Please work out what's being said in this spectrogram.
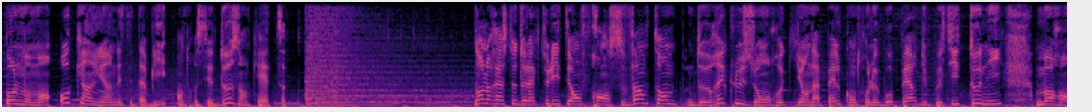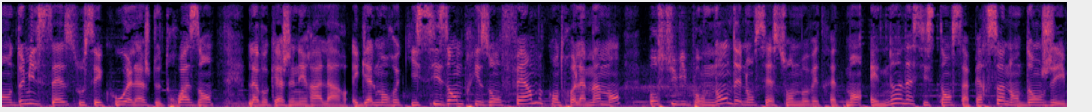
Pour le moment, aucun lien n'est établi entre ces deux enquêtes. Dans le reste de l'actualité en France, 20 ans de réclusion requis en appel contre le beau-père du petit Tony, mort en 2016 sous ses coups à l'âge de 3 ans. L'avocat général a également requis 6 ans de prison ferme contre la maman, poursuivie pour non-dénonciation de mauvais traitements et non-assistance à personne en danger.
